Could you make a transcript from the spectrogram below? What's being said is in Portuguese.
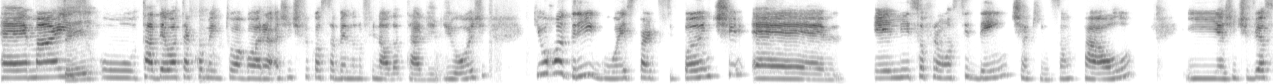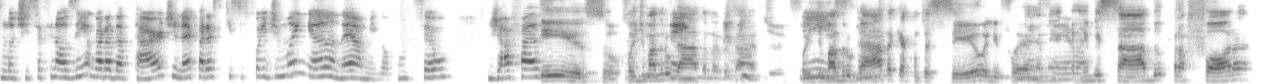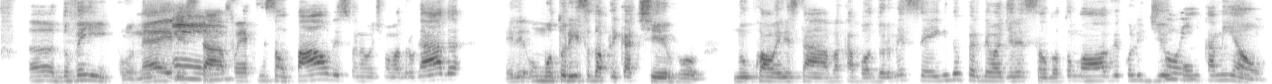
É, mas Sim. o Tadeu até comentou agora, a gente ficou sabendo no final da tarde de hoje, que o Rodrigo, ex-participante, é, ele sofreu um acidente aqui em São Paulo, e a gente viu essa notícia finalzinho agora da tarde, né? Parece que isso foi de manhã, né, amigo? Aconteceu já faz. Isso, foi de madrugada, na verdade. Foi Isso. de madrugada que aconteceu, ele foi aconteceu, é. arremessado é. para fora uh, do veículo, né? Ele é. está, foi aqui em São Paulo, isso foi na última madrugada. Ele, o motorista do aplicativo no qual ele estava acabou adormecendo, perdeu a direção do automóvel e colidiu foi. com um caminhão.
